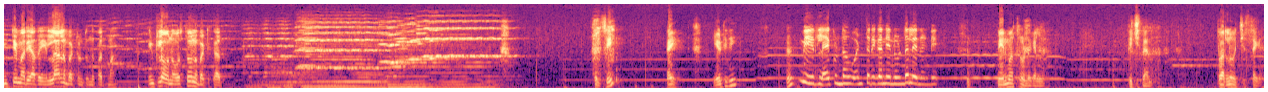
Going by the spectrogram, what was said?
ఇంటి మర్యాద ఇల్లాలను బట్టి ఉంటుంది పద్మ. ఇంట్లో ఉన్న వస్తువులను బట్టి కాదు. తులసి? ఏమిటిది? మీరు లేకుండా ఒంటరిగా నేను ఉండలేనండి. నేను మాత్రం ఉండగలనా? పిచ్చిదానా త్వరలో వచ్చేస్తాగా?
